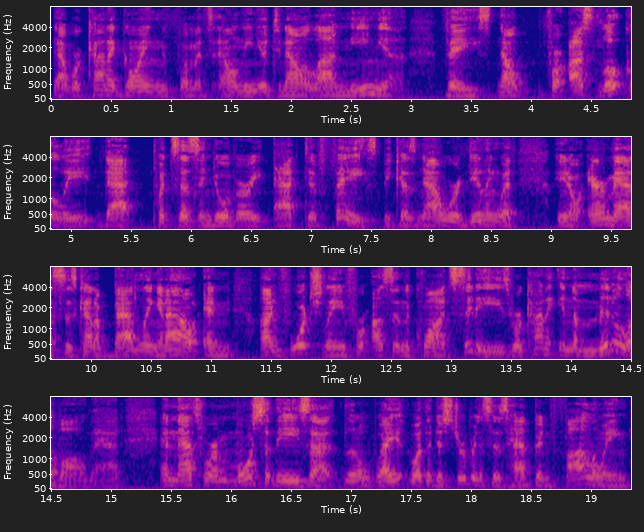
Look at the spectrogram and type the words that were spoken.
that we're kind of going from its El Nino to now a La Nina phase. Now, for us locally, that puts us into a very active phase because now we're dealing with, you know, air masses kind of battling it out. And unfortunately, for us in the Quad Cities, we're kind of in the middle of all that. And that's where most of these uh, little weather disturbances have been following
